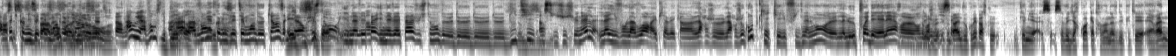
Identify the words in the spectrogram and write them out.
En Non, fait, comme ils étaient pas un moins de 15, 2017. pardon. Ah oui, avant, c'était Ils pas. Avant, comme pas. ils étaient moins de 15, Il et alors justement, pas. ils n'avaient pas, ils n'avaient pas justement de- de- de- de- d'outils institutionnels. Là, ils vont l'avoir, et puis avec un large, large groupe qui, qui est finalement euh, le poids des LR euh, en Justement, je me- 2017. permets de vous couper parce que, Camille, ça, ça veut dire quoi 89 députés RN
